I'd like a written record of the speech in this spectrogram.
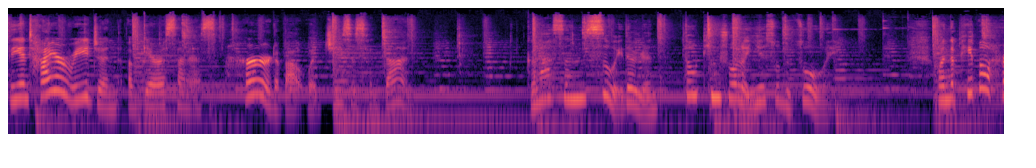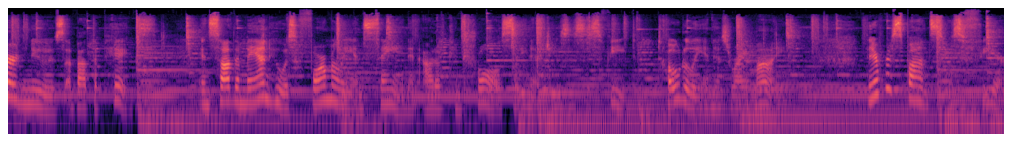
The entire region of Gerasenes heard about what Jesus had done. 格拉森四围的人都听说了耶稣的作为。 When the people heard news about the pigs and saw the man who was formerly insane and out of control sitting at Jesus' feet, totally in his right mind, their response was fear.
